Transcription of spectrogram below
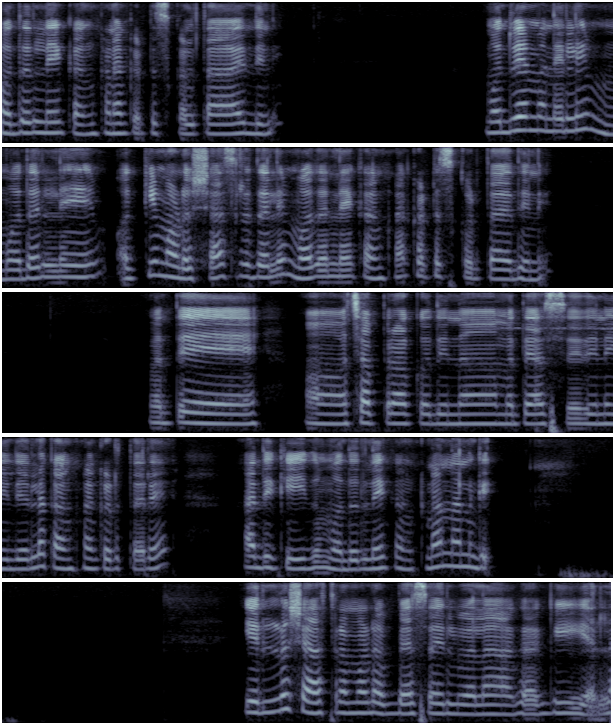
ಮೊದಲನೇ ಕಂಕಣ ಕಟ್ಟಿಸ್ಕೊಳ್ತಾ ಇದ್ದೀನಿ. ಮದುವೆ ಮನೆಯಲ್ಲಿ ಮೊದಲನೇ, ಅಕ್ಕಿ ಮಾಡೋ ಶಾಸ್ತ್ರದಲ್ಲಿ ಮೊದಲನೇ ಕಂಕಣ ಕಟ್ಟಿಸ್ಕೊಡ್ತಾ ಇದ್ದೀನಿ. ಮತ್ತು ಚಪ್ರ ಹಾಕೋ ದಿನ, ಮತ್ತು ಹಸೆ ದಿನ, ಇದೆಲ್ಲ ಕಂಕಣ ಕಟ್ತಾರೆ. ಅದಕ್ಕೆ ಇದು ಮೊದಲನೇ ಕಂಕಣ ನನಗೆ. ಎಲ್ಲೂ ಶಾಸ್ತ್ರ ಮಾಡೋ ಅಭ್ಯಾಸ ಇಲ್ವಲ್ಲ? ಹಾಗಾಗಿ ಎಲ್ಲ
